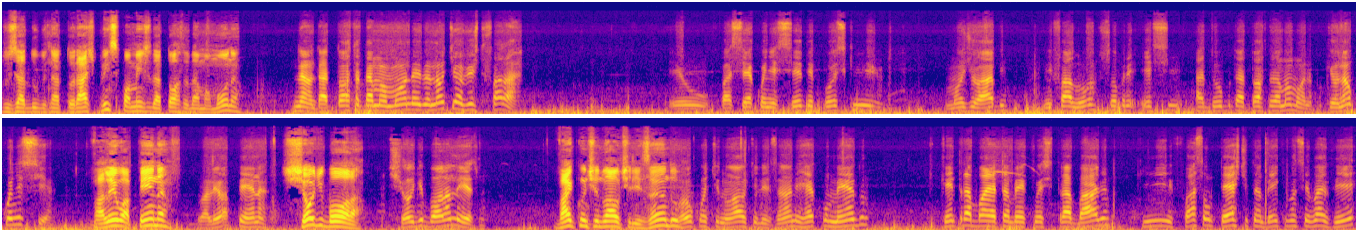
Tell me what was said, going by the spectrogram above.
dos adubos naturais, principalmente da torta da mamona? Não, da torta da mamona ainda não tinha visto falar. Eu passei a conhecer depois que o Monjoab me falou sobre esse adubo da torta da mamona, porque eu não conhecia. Valeu a pena? Valeu a pena. Show de bola. Show de bola mesmo. Vai continuar utilizando? Vou continuar utilizando e recomendo quem trabalha também com esse trabalho que faça um teste também que você vai ver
